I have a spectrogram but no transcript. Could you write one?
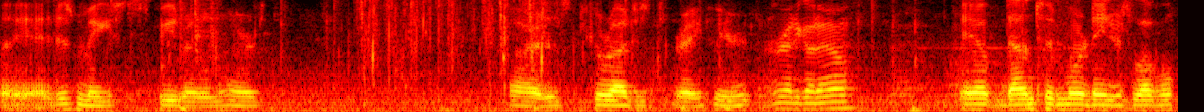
Uh, yeah, it just makes speedrunning hard. Alright, this garage is right here. Ready to go down? Yep, down to a more dangerous level.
